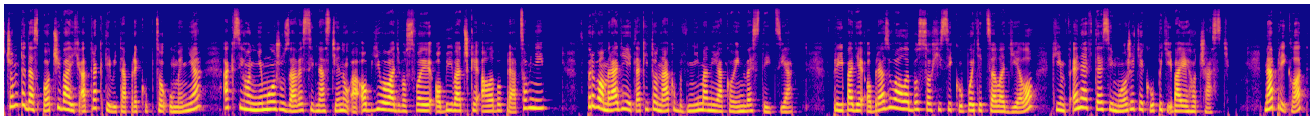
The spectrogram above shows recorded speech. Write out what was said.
V čom teda spočíva ich atraktivita pre kupcov umenia, ak si ho nemôžu zavesiť na stenu a obdivovať vo svojej obývačke alebo pracovni? V prvom rade je takýto nákup vnímaný ako investícia. V prípade obrazu alebo sochy si kupujete celé dielo, kým v NFT si môžete kúpiť iba jeho časť. Napríklad,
